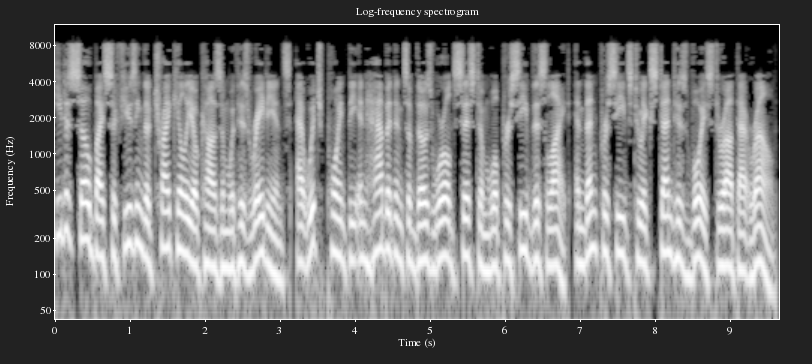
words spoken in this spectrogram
He does so by suffusing the trichiliocosm with his radiance, at which point the inhabitants of those world system will perceive this light, and then proceeds to extend his voice throughout that realm.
